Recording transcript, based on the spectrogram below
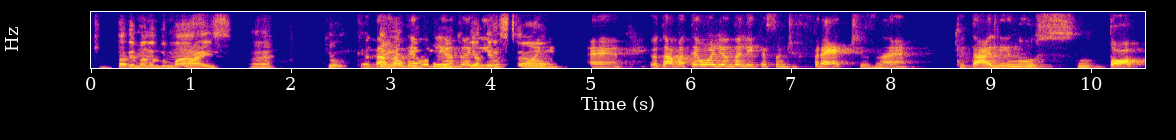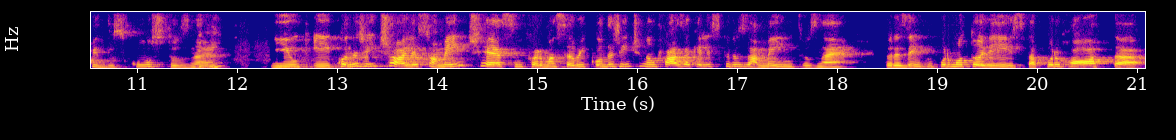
que está demandando mais, né? que eu, eu tenho algum ponto de atenção. É, eu estava até olhando ali a questão de fretes, né? Que está ali nos, no top dos custos, né? E, e, quando a gente olha somente essa informação e quando a gente não faz aqueles cruzamentos, né? Por exemplo, por motorista, por rota,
